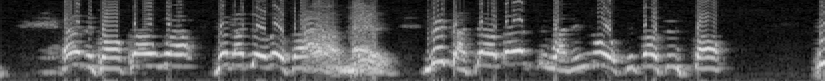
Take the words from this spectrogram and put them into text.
ẹnì kọ̀ọ̀kan wá gẹ́gẹ́ bí olóòótọ́ nígbà tí a bá ti wà nínú òtítọ́ sísọ tí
